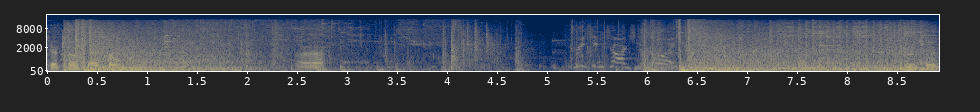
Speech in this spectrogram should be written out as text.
Check so chest open. Uh, Breaching charge deployed. Reaching.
